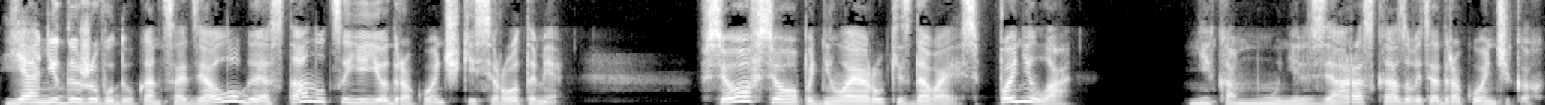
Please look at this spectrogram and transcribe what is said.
я не доживу до конца диалога и останутся ее дракончики сиротами. «Все-все», — подняла я руки, сдаваясь. «Поняла». Никому нельзя рассказывать о дракончиках,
